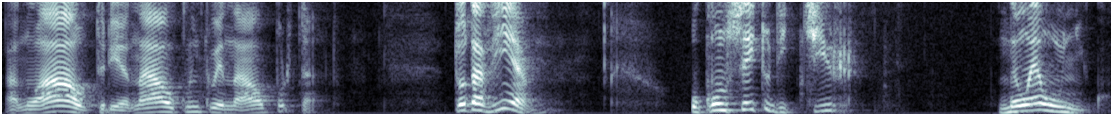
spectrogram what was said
anual, trienal, quinquenal, portanto. Todavia, o conceito de TIR não é único,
